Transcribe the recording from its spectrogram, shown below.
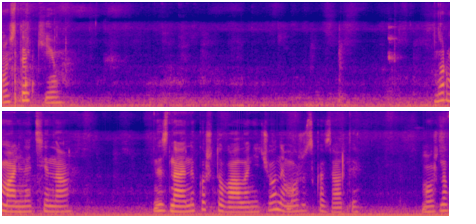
Ось такі. Нормальна ціна. Не знаю, не коштувала, нічого не можу сказати. Можна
